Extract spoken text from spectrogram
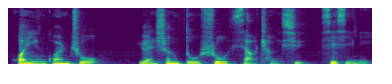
欢迎关注原生读书小程序。谢谢你。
